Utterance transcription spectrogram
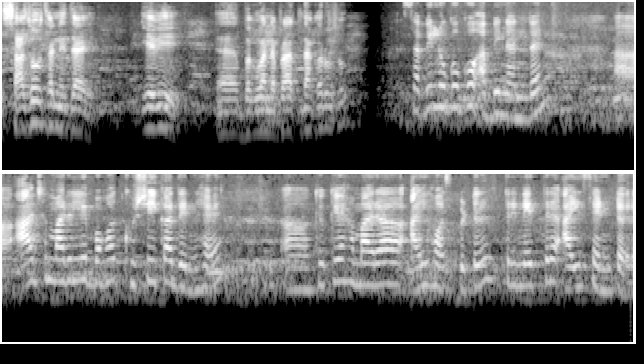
એ સાજો થઈને જાય એવી અ, ભગવાનને પ્રાર્થના કરું છું सभी लोगों को अभिनंदन अ, आज हमारे लिए बहुत खुशी का दिन है अ, क्योंकि हमारा eye hospital Trinetra eye centre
